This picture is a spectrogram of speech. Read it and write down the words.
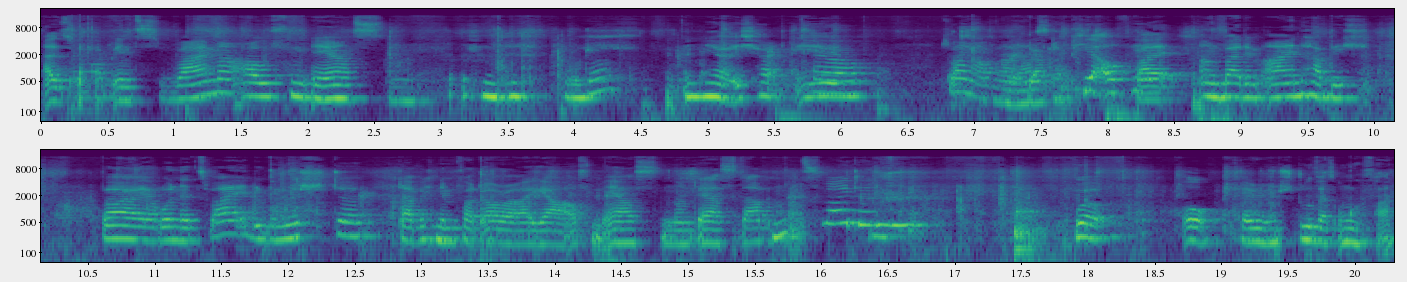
Also ich habe ihn zweimal auf dem ersten. Oder? Ja, ich habe ihn. Ja. Zweimal auf dem ersten. Papier aufhängen. Bei, und bei dem einen habe ich bei Runde 2, die gemischte, da habe ich Nymphadora ja auf dem ersten und erst auf dem zweiten. Wow. Oh, mit dem Stuhl was umgefahren.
